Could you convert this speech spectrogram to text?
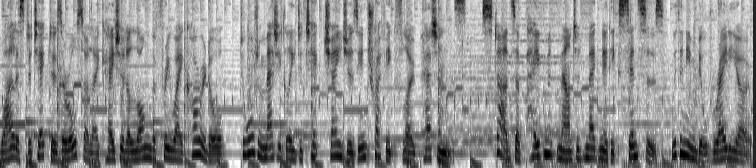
Wireless detectors are also located along the freeway corridor to automatically detect changes in traffic flow patterns. Studs are pavement mounted magnetic sensors with an inbuilt radio.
